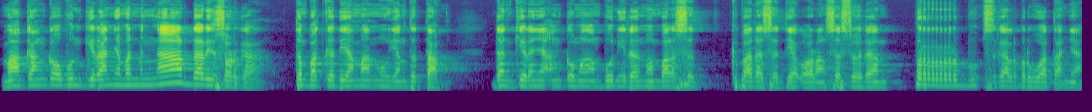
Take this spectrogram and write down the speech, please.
Maka engkau pun kiranya mendengar dari sorga tempat kediamanmu yang tetap. Dan kiranya engkau mengampuni dan membalas kepada setiap orang sesuai dengan per, segala perbuatannya.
